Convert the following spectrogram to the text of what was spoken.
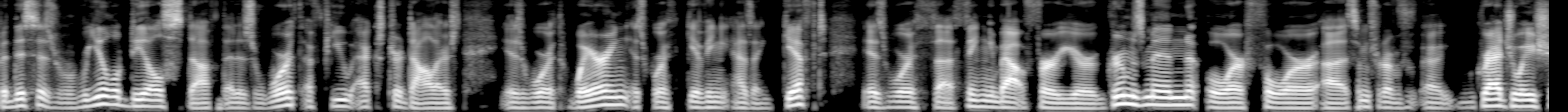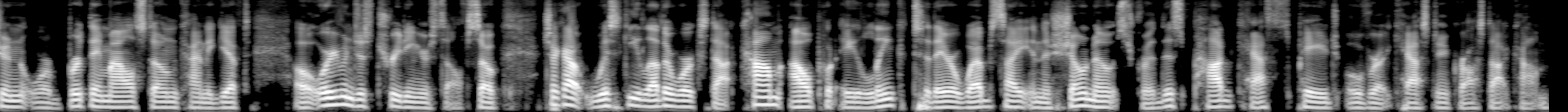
But this is real deal stuff that is worth a few extra dollars, is worth wearing, is worth giving as a gift, is worth uh, thinking about for your groomsmen or for uh, some sort of uh, graduation or birthday milestone kind of gift, uh, or even just treating yourself. So check out whiskeyleatherworks.com. I'll put a link to their website in the show notes for this podcast's page over at castingacross.com.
